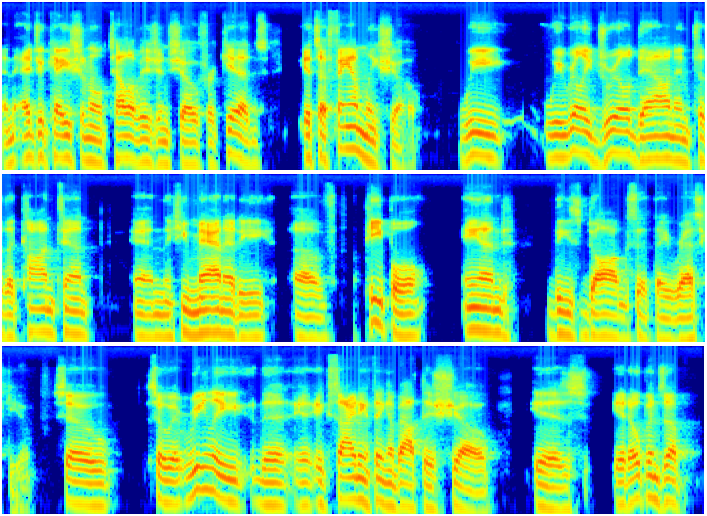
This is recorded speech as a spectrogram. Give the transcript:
an educational television show for kids. It's a family show. We we really drill down into the content and the humanity of people and these dogs that they rescue. So so it really the exciting thing about this show is it opens up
